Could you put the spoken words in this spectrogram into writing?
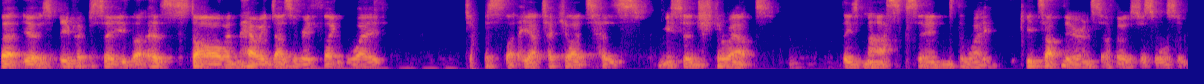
But yeah, it was epic to see like his style and how he does everything, the way just like he articulates his message throughout these masks and the way he gets up there and stuff. It was just awesome.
